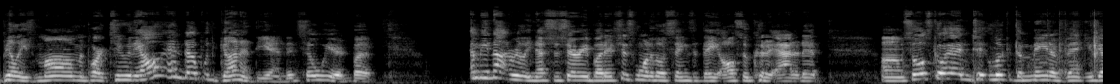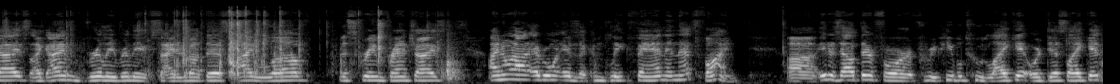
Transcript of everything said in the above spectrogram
Billy's mom in part two, they all end up with gun at the end. It's so weird, but, I mean, not really necessary, but it's just one of those things that they also could have added it. Um, so let's go ahead and look at the main event, you guys. Like, I'm really, really excited about this. I love the Scream franchise. I know not everyone is a complete fan, and that's fine. Uh, it is out there for, for people who like it or dislike it.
